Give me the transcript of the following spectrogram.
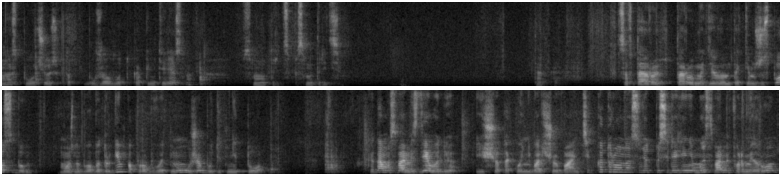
У нас получилось уже вот как интересно смотрится, посмотрите. Так, со второй, второй мы делаем таким же способом. Можно было бы другим попробовать, но уже будет не то. Когда мы с вами сделали еще такой небольшой бантик, который у нас идет посередине, мы с вами формируем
